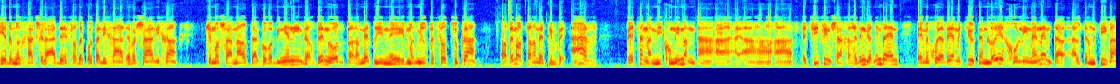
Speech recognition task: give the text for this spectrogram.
יהיה במרחק של עד עשר דקות הליכה, רבע שעה הליכה, כמו שאמרת, גובה בניינים והרבה מאוד פרמטרים, אה, מרפסות סוכה, הרבה מאוד פרמטרים. ואז בעצם המיקומים הספציפיים שהחרדים גרים בהם הם מחויבי המציאות, הם לא יכולים, אין להם את האלטרנטיבה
